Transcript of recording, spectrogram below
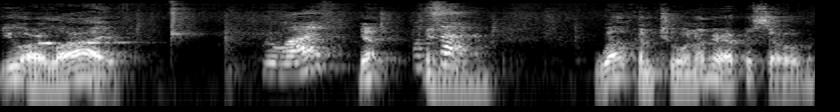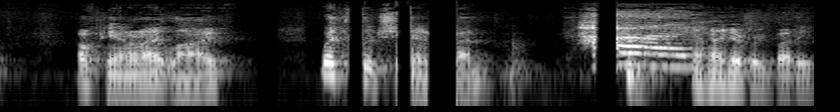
You are live. We're live? Yep. What's that? Welcome to another episode of Piano Night Live with Lucia and Ben. Hi. Hi, everybody.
